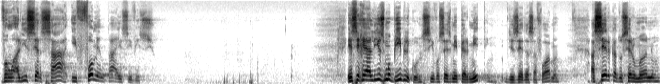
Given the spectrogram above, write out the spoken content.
Vão alicerçar e fomentar esse vício. Esse realismo bíblico, se vocês me permitem dizer dessa forma, acerca do ser humano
